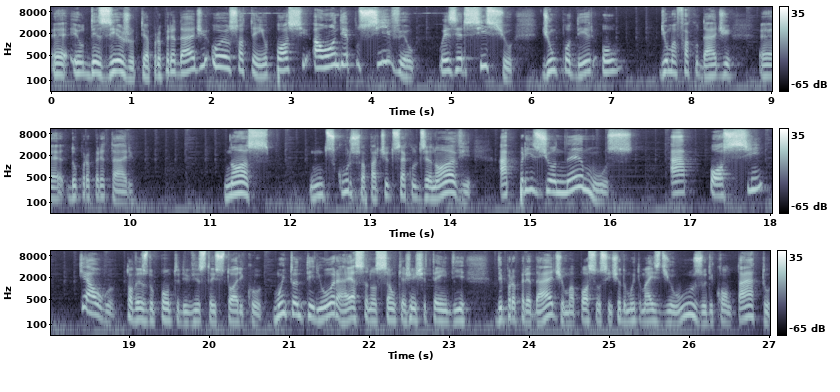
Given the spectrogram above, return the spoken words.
é, eu desejo ter a propriedade ou eu só tenho posse aonde é possível o exercício de um poder ou de uma faculdade é, do proprietário. Nós, num discurso a partir do século XIX, aprisionamos a posse que é algo, talvez do ponto de vista histórico, muito anterior a essa noção que a gente tem de, de propriedade, uma posse no sentido muito mais de uso, de contato,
